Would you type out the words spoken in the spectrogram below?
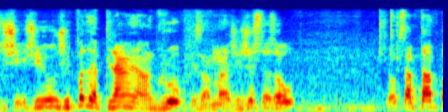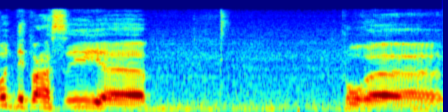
J'ai pas de plans en gros présentement. J'ai juste eux autres. Donc ça me tente pas de dépenser euh, pour euh,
